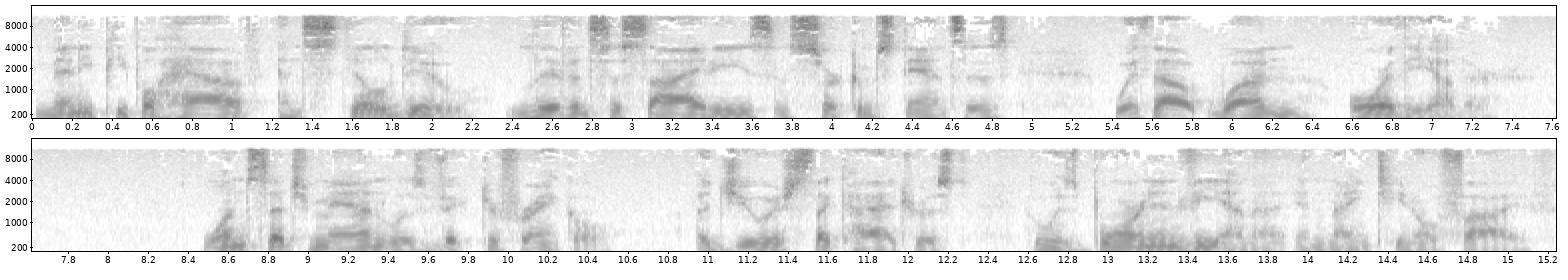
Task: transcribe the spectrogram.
Many people have and still do live in societies and circumstances without one or the other. One such man was Viktor Frankl, a Jewish psychiatrist who was born in Vienna in 1905.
